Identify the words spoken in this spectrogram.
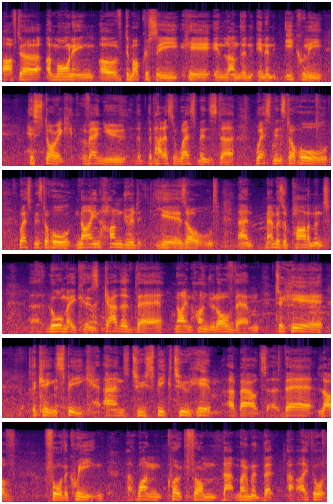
after a morning of democracy here in London in an equally historic venue, the, the, Palace of Westminster, Westminster Hall. Westminster Hall, 900 years old, and members of Parliament, uh, lawmakers gathered there, 900 of them, to hear the King speak and to speak to him about uh, their love for the Queen. Uh, one quote from that moment that uh, I thought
